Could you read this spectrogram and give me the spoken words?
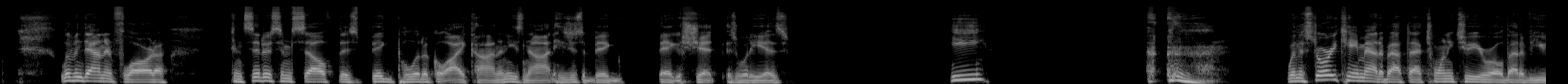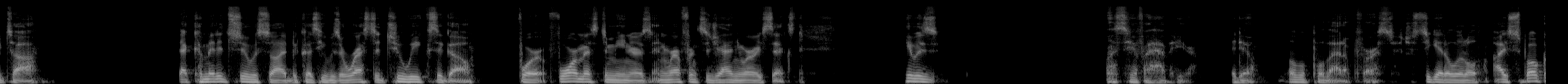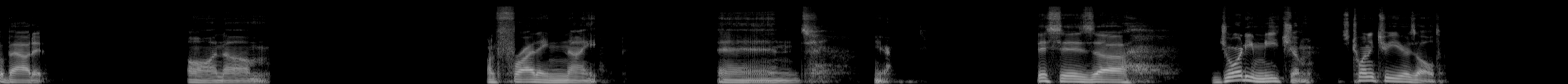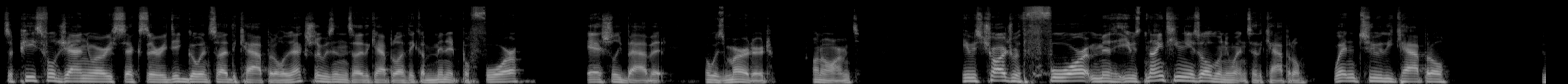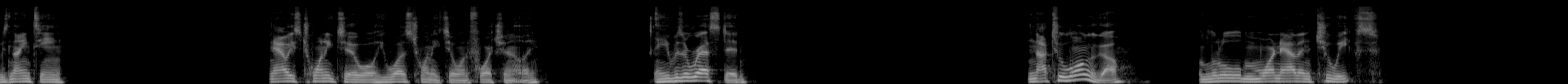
Living down in Florida, considers himself this big political icon, and he's not. He's just a big bag of shit, is what he is. He when the story came out about that 22 year old out of Utah that committed suicide because he was arrested two weeks ago for four misdemeanors in reference to January 6th, he was. Let's see if I have it here. I do. We'll pull that up first just to get a little. I spoke about it on um on Friday night. And here. This is uh Jordy Meacham. He's 22 years old. It's a peaceful January 6th. There, He did go inside the Capitol. He actually was inside the Capitol, I think, a minute before Ashli Babbitt was murdered, unarmed. He was charged with four. He was 19 years old when he went into the Capitol. Went into the Capitol. He was 19. Now he's 22. Well, he was 22, unfortunately. And he was arrested not too long ago, a little more now than two weeks,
